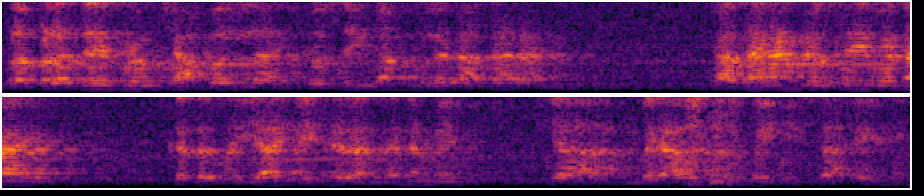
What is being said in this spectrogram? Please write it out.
बोला, बलदेव प्रभु चावल लाए। रोसई कौन? बोले, राधा रानी। राधा रानी रोसई बनाई। कहते, भैया, ऐसे रंधन में क्या मेरा उसमें कोई हिस्सा है नहीं?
